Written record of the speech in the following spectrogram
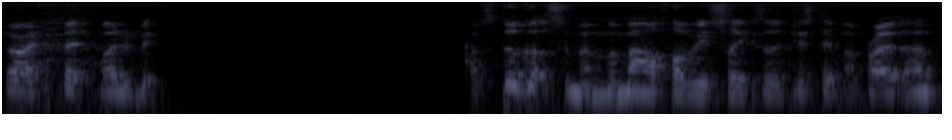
Sorry, a bit, a bit. I've still got some in my mouth, obviously, because I just hit my throat then.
